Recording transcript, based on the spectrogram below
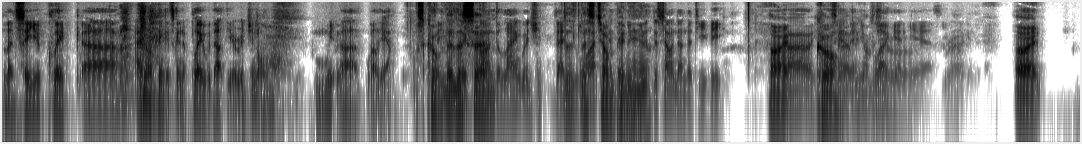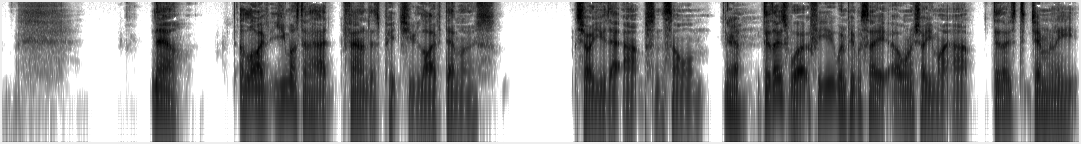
let's say you click. Uh, I don't think it's going to play without the original. Uh, well, yeah. That's cool. So you Let, us click on um, the language that let's- you let's jump and then in you here. mute the sound on the TV, all right, Ah, cool. and then you plug your- in. Yes, you plug in. All right. Now, a live. You must have had founders pitch you live demos, show you their apps and so on. Yeah. Do those work for you when people say, "I want to show you my app"? Do those t- generally?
